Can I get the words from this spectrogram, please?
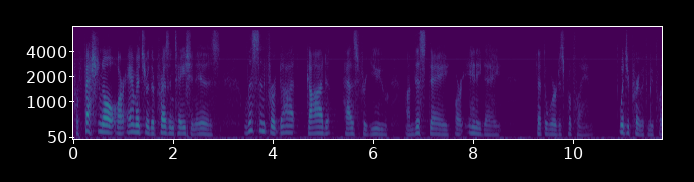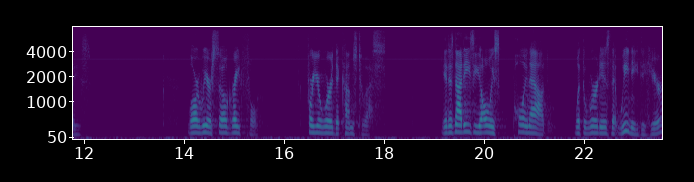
professional or amateur the presentation is, listen for God God has for you on this day or any day that the word is proclaimed. Would you pray with me, please? Lord, we are so grateful for your word that comes to us. It is not easy always pulling out what the word is that we need to hear.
